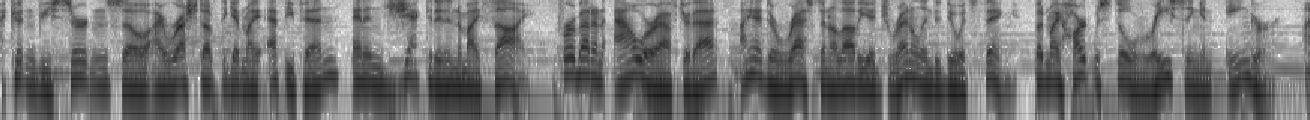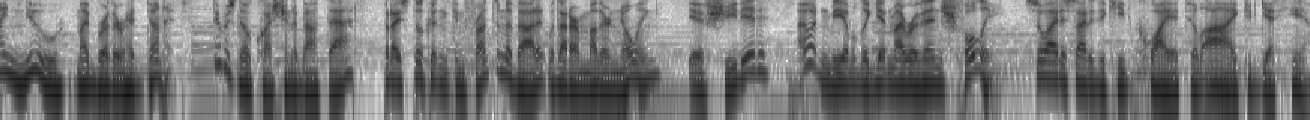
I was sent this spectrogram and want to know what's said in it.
I couldn't be certain, so I rushed up to get my EpiPen and injected it into my thigh. For about an hour after that, I had to rest and allow the adrenaline to do its thing, but my heart was still racing in anger. I knew my brother had done it. There was no question about that, but I still couldn't confront him about it without our mother knowing. If she did, I wouldn't be able to get my revenge fully, so I decided to keep quiet till I could get him.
